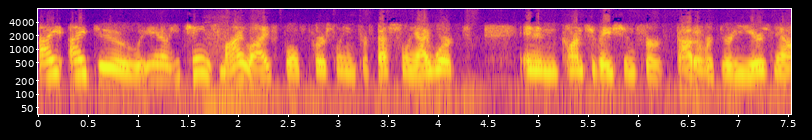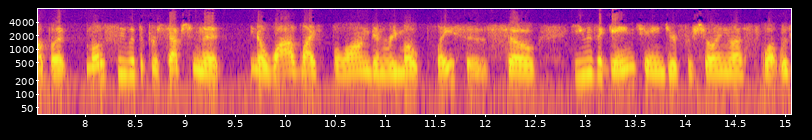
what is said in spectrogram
I, I do. You know, he changed my life both personally and professionally. I worked in conservation for God over 30 years now, but mostly with the perception that, you know, wildlife belonged in remote places. So he was a game changer for showing us what was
